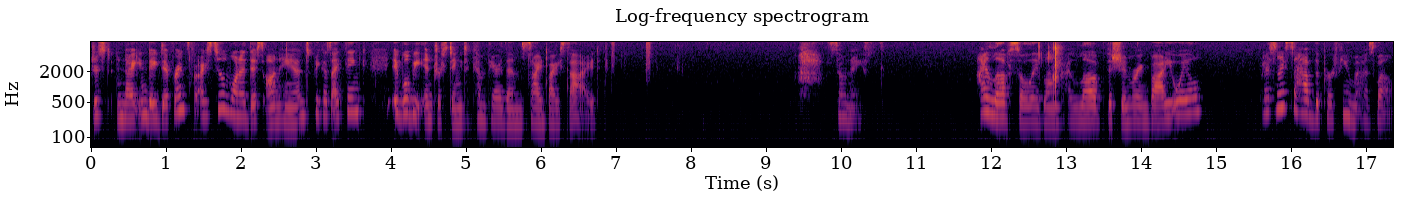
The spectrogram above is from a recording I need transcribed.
just night and day difference, but I still wanted this on hand because I think it will be interesting to compare them side by side. So nice. I love Soleil Blanc. I love the shimmering body oil, but it's nice to have the perfume as well.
